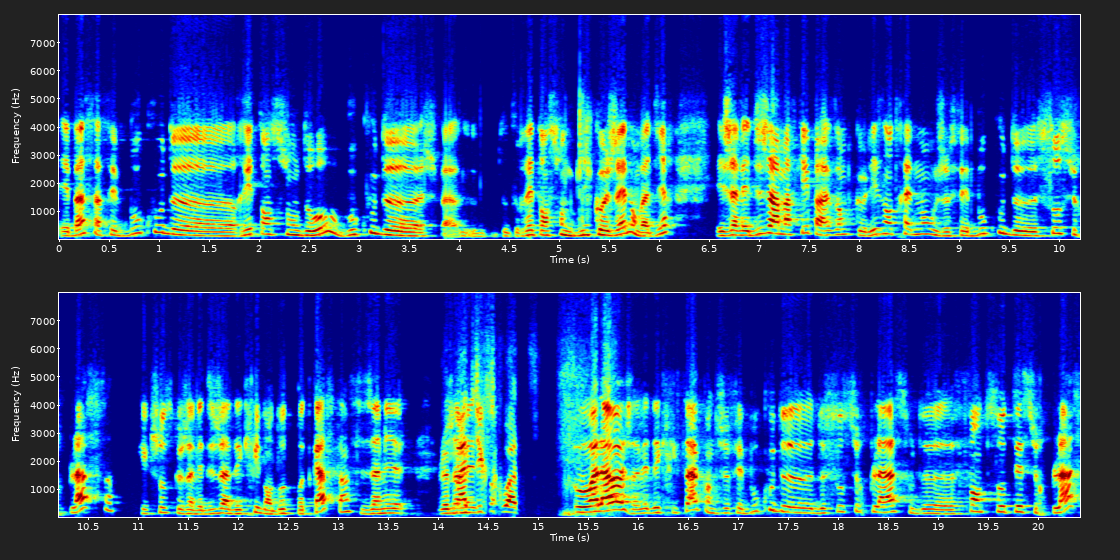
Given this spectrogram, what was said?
eh ben, ça fait beaucoup de rétention d'eau, beaucoup de, je sais pas, de, rétention de glycogène, on va dire. Et j'avais déjà remarqué, par exemple, que les entraînements où je fais beaucoup de sauts sur place, quelque chose que j'avais déjà décrit dans d'autres podcasts, hein, si jamais le magic squat. Voilà, j'avais décrit ça quand je fais beaucoup de, de sauts sur place ou de fentes sautées sur place.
